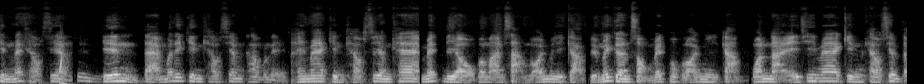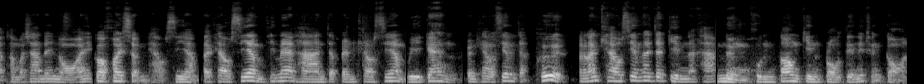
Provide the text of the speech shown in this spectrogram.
กินไหมแคลเซียมกินกินแต่ไม่ได้กินแคลเซียมคาร์บอเนตให้แม่กินแคลเซียมแค่เม็ดเดียวประมาณ 300มิลลิกรัมหรือไม่เกิน 2 เม็ด600 มิลลิกรัม วันไหนที่แม่กินแคลเซียมจากธรรมชาติได้น้อยก็ค่อยเสริมแคลเซียม แต่แคลเซียมที่แม่ทานจะเป็นแคลเซียมวีแกน เป็นแคลเซียมจากพืช ดังนั้นแคลเซียมถ้าจะกินนะครับหนึ่งคุณต้องกินโปรตีนให้ถึงก่อน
